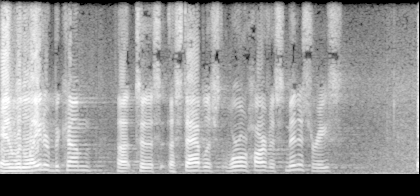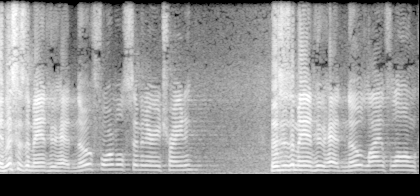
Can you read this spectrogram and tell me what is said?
and would later become uh, to establish World Harvest Ministries. And this is a man who had no formal seminary training. This is a man who had no lifelong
